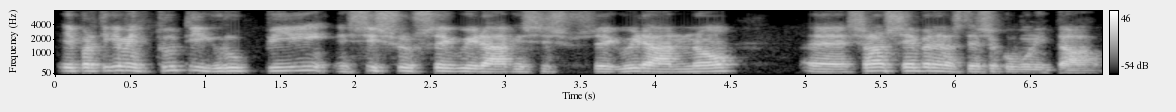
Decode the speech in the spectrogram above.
e praticamente tutti i gruppi si susseguirà, che si susseguiranno eh, saranno sempre nella stessa comunità.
